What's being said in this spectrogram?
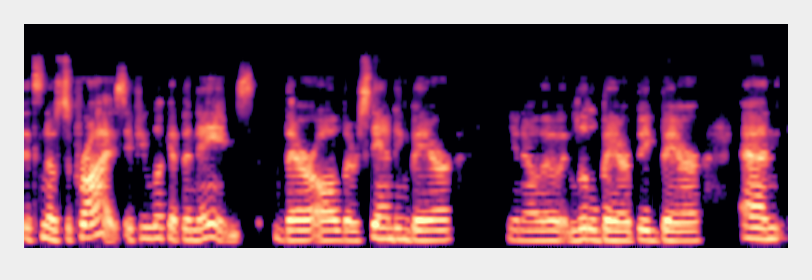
it's no surprise if you look at the names, they're all they're standing bear, you know, the little bear, big bear. And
